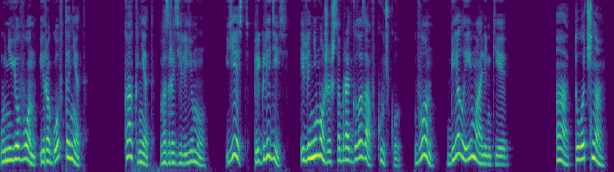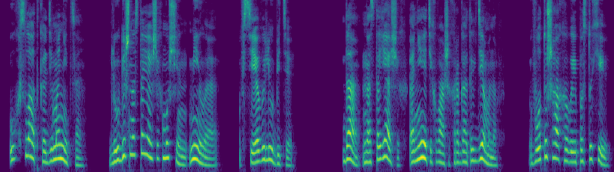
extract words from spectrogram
«У нее вон и рогов-то нет». «Как нет?» – возразили ему. «Есть, приглядись». Или не можешь собрать глаза в кучку? Вон, белые и маленькие». «А, точно! Ух, сладкая демоница! Любишь настоящих мужчин, милая? Все вы любите». «Да, настоящих, а не этих ваших рогатых демонов. Вот уж аховые пастухи,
